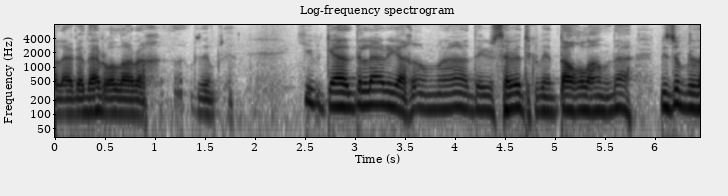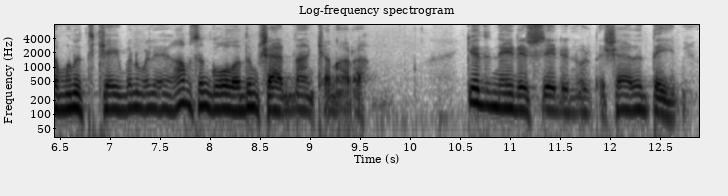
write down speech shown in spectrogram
əlaqədar olaraq bizim ki gəldilər yaxınına, deyir Sovet hökuməti dağılanda bizim bir də bunu tikək, bunu belə hamısını qovladım şəhərdən kənara. Gedin nə edirsiniz orada, şəhərə deyməyin.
